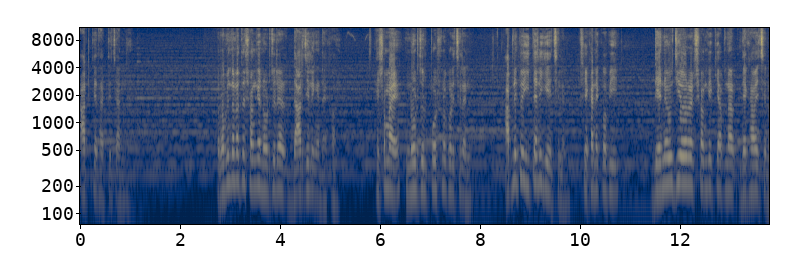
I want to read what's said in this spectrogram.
আটকে থাকতে চাননি। রবীন্দ্রনাথের সঙ্গে নজরুলের দার্জিলিংয়ে দেখা হয়। এ সময় নজরুল প্রশ্ন করেছিলেন, আপনি তো ইতালি গিয়েছিলেন, সেখানে কবি ডেনেউজিওরের সঙ্গে কি আপনার দেখা হয়েছিল?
